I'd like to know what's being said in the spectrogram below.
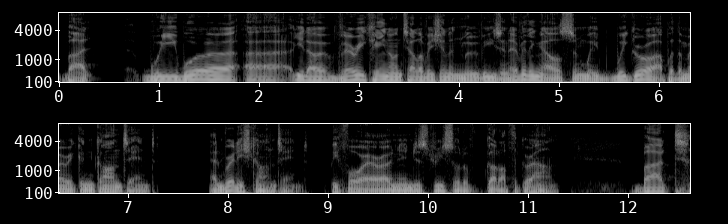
But we were, uh, you know, very keen on television and movies and everything else, and we, we grew up with American content and British content before our own industry sort of got off the ground. But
